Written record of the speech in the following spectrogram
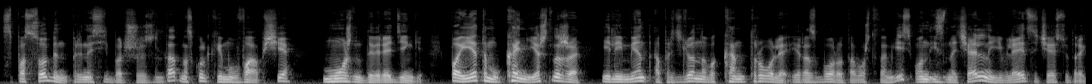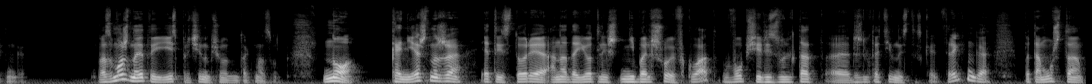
способен приносить большой результат, насколько ему вообще можно доверять деньги. Поэтому, конечно же, элемент определенного контроля и разбора того, что там есть, он изначально является частью трекинга. Возможно, это и есть причина, почему он так назван. Но Конечно же, эта история, она дает лишь небольшой вклад в общий результат, э, результативность, так сказать, трекинга, потому что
